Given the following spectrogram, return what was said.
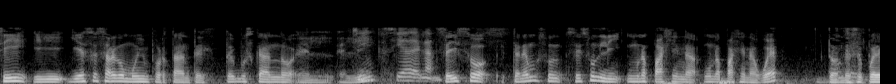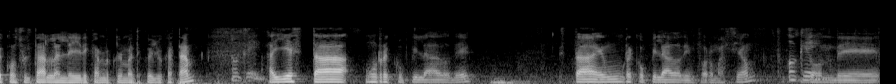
Sí, y, eso es algo muy importante. Estoy buscando el, link. Sí, adelante. Se hizo, tenemos un, se hizo un una página, una página web donde se puede consultar la ley de cambio climático de Yucatán. Ahí está un recopilado de, está en un recopilado de información donde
